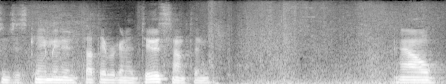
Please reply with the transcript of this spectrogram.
Person just came in and thought they were going to do something. Now...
